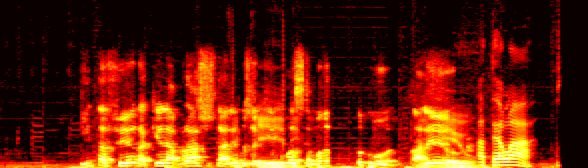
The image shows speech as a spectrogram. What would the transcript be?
Quinta-feira, aquele abraço, estaremos aqui. Boa semana para todo mundo. Valeu. Valeu. Até lá.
